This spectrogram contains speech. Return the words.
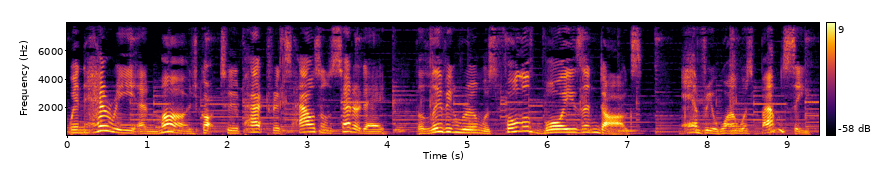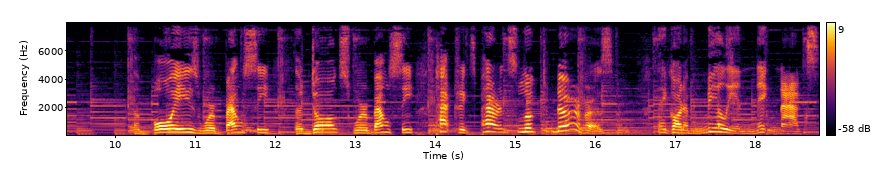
When Henry and Mudge got to Patrick's house on Saturday, the living room was full of boys and dogs. Everyone was bouncy. The boys were bouncy, the dogs were bouncy. Patrick's parents looked nervous. They got a million knickknacks.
